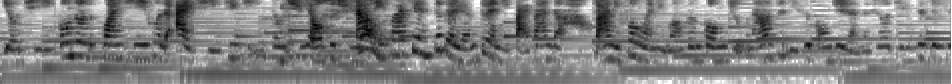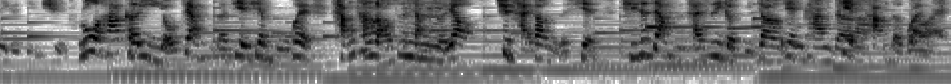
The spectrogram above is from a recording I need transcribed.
友情、工作关系或者爱情、亲情，都需要。都是需要。当你发现这个人对你百般的好，把你奉为女王跟公主，然后自己是工具人的时候，其实这就是一个警讯。如果他可以有这样子的界限，不会常常老是想着要去踩到你的线，其实这样子才是一个比较健康的健康的关系。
